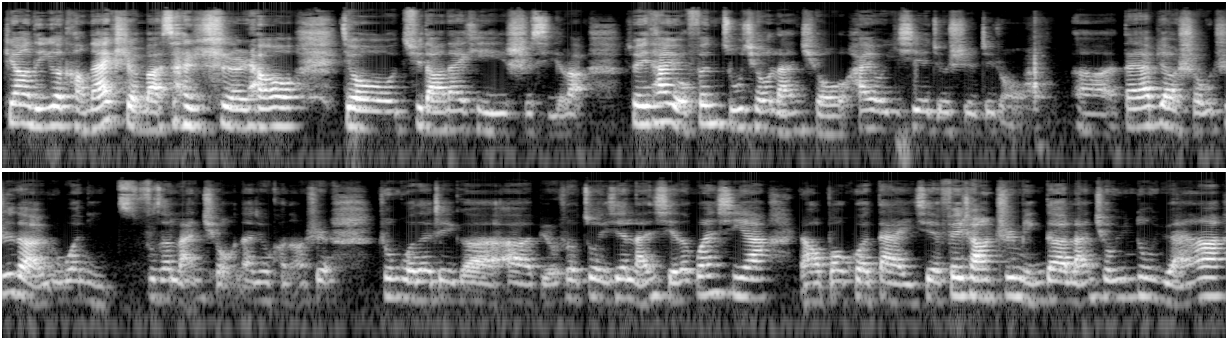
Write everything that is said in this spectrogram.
这样的一个 connection 吧，算是，然后就去到 Nike 实习了。所以它有分足球、篮球，还有一些就是这种。呃，大家比较熟知的，如果你负责篮球，那就可能是中国的这个呃，比如说做一些篮协的关系呀，然后包括带一些非常知名的篮球运动员啊，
